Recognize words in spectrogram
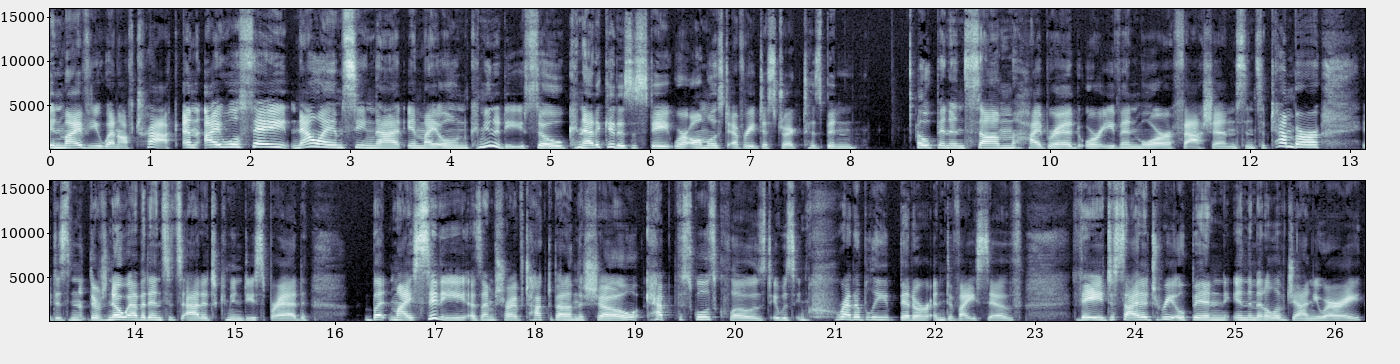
in my view, went off track. And I will say now I am seeing that in my own community. So, Connecticut is a state where almost every district has been open in some hybrid or even more fashion since September. It is n- there's no evidence it's added to community spread. But my city, as I'm sure I've talked about on the show, kept the schools closed. It was incredibly bitter and divisive. They decided to reopen in the middle of January.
